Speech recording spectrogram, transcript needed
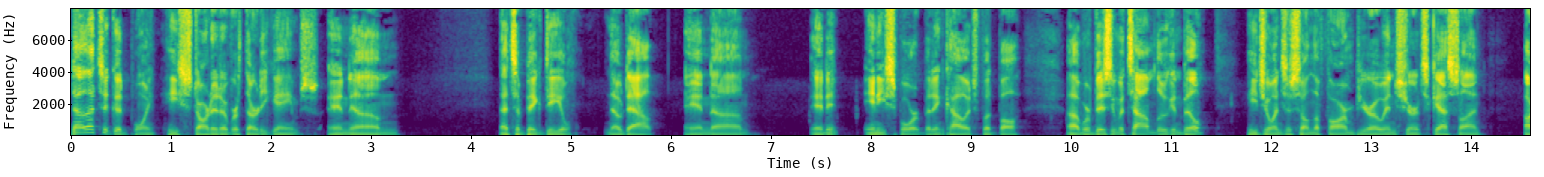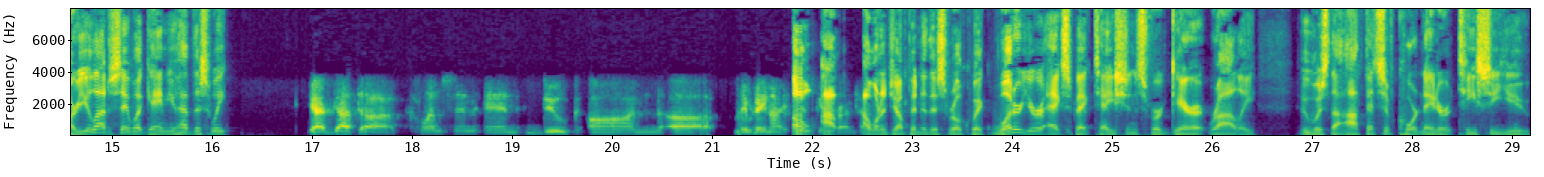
No, that's a good point. He started over 30 games, and um, that's a big deal, no doubt. And um, in any sport, but in college football. Uh, we're visiting with Tom Luginbill. He joins us on the Farm Bureau Insurance guest line. Are you allowed to say what game you have this week? Yeah, I've got uh, Clemson and Duke on uh, Labor Day night. Oh, I, I want to jump into this real quick. What are your expectations for Garrett Riley, who was the offensive coordinator at TCU?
